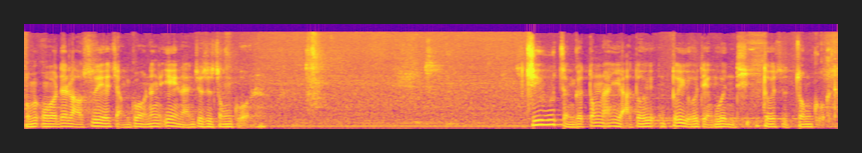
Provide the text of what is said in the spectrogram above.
我们我的老师也讲过，那个越南就是中国的，几乎整个东南亚都都有点问题，都是中国的。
